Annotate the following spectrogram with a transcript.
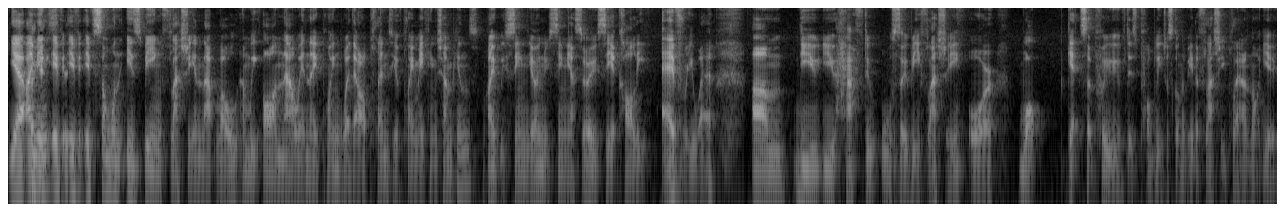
Yeah, I Like, mean, if, if if someone is being flashy in that role, and we are now in a point where there are plenty of playmaking champions, right? We've seen Yone, we've seen Yasuo, we see Akali everywhere. Um, you you have to also be flashy, or what gets approved is probably just going to be the flashy player and not you.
